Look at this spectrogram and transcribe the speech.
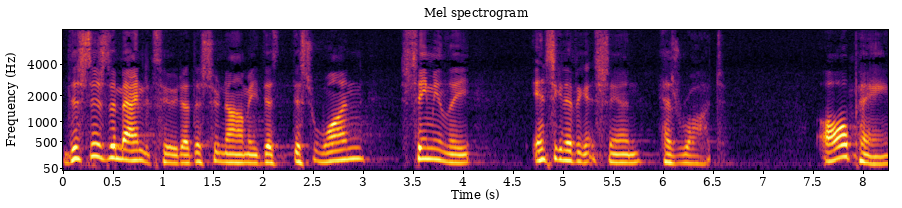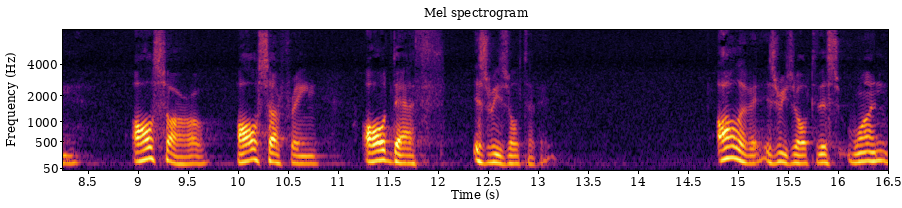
this is the magnitude of the tsunami this, this one seemingly insignificant sin has wrought. All pain, all sorrow, all suffering, all death is a result of it. All of it is a result of this one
